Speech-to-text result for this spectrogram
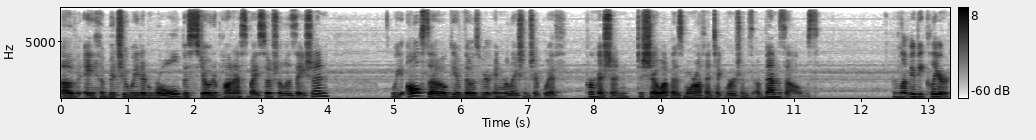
of a habituated role bestowed upon us by socialization, we also give those we're in relationship with permission to show up as more authentic versions of themselves. And let me be clear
